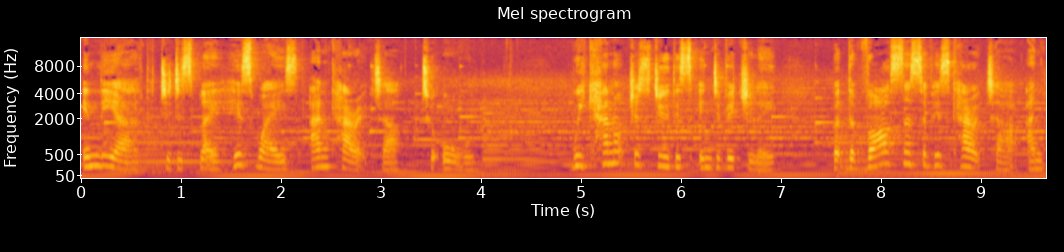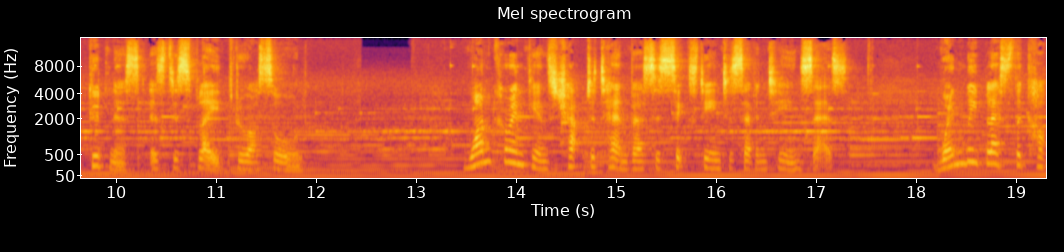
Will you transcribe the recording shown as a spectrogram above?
in the earth to display His ways and character to all. We cannot just do this individually, but the vastness of His character and goodness is displayed through us all. 1 Corinthians chapter 10 verses 16 to 17 says, When we bless the cup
